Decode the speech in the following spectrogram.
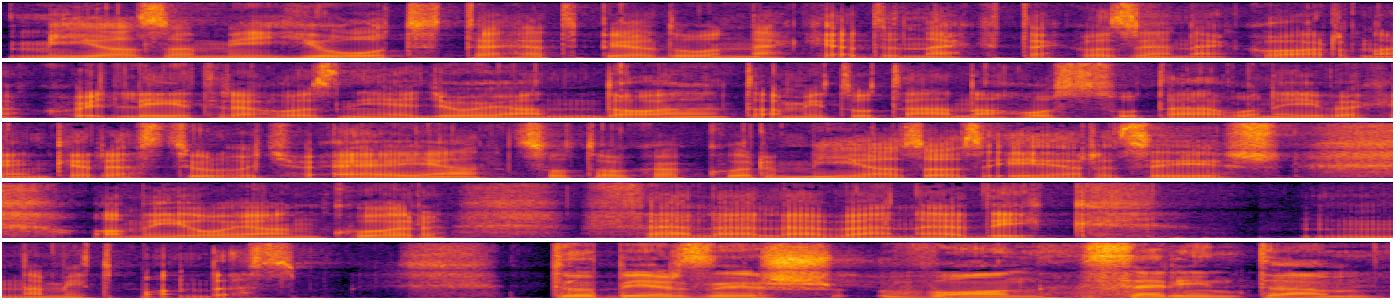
mi az, ami jót tehet például neked, nektek a zenekarnak, hogy létrehozni egy olyan dalt, amit utána hosszú távon éveken keresztül, hogyha eljátszotok, akkor mi az az érzés, ami olyankor felelevenedik? Na, mit mondasz? Több érzés van szerintem,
